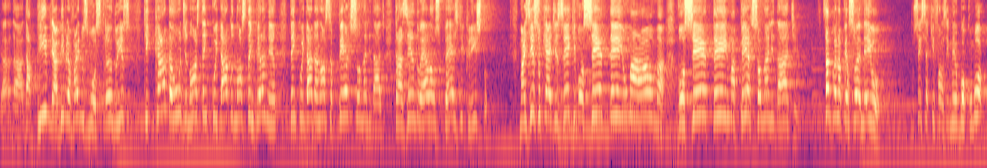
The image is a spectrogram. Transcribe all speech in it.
da, da, da, Bíblia, a Bíblia vai nos mostrando isso, que cada um de nós tem cuidado do nosso temperamento, tem cuidado da nossa personalidade, trazendo ela aos pés de Cristo. Mas isso quer dizer que você tem uma alma, você tem uma personalidade. Sabe quando a pessoa é meio, não sei se aqui fala assim, meio boco-moco,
